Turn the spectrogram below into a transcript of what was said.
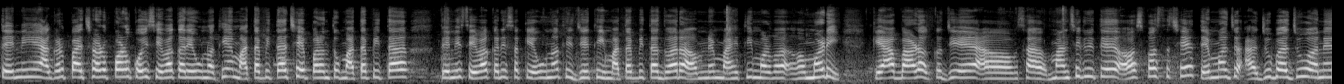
તેની આગળ પાછળ પણ કોઈ સેવા કરે એવું નથી. માતા પિતા છે, પરંતુ માતા પિતા તેની સેવા કરી શકે એવું નથી. જેથી માતા પિતા દ્વારા અમને માહિતી મળી કે આ બાળક જે માનસિક રીતે અસ્વસ્થ છે, તેમજ આજુબાજુ અને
